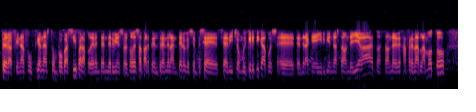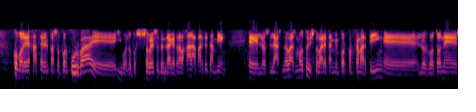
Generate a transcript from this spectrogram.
pero al final funciona esto un poco así para poder entender bien, sobre todo esa parte del tren delantero que siempre se, ha dicho muy crítica, pues eh, tendrá que ir viendo hasta dónde llega, hasta dónde le deja frenar la moto, cómo le deja hacer el paso por curva y bueno, pues sobre eso tendrá que trabajar. Aparte también los, las nuevas motos, y esto vale también por Jorge Martín, los botones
